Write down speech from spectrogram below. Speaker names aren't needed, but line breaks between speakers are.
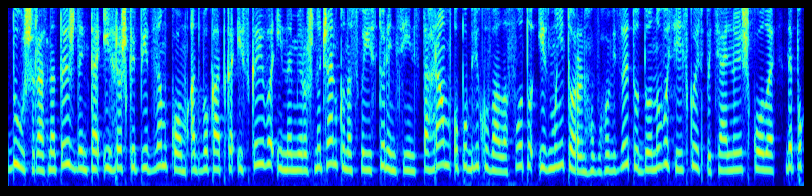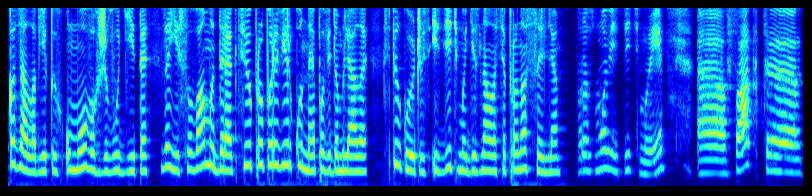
Душ раз на тиждень та іграшки під замком. Адвокатка із Києва Інна Мірошниченко на своїй сторінці інстаграм опублікувала фото із моніторингового візиту до Новосільської спеціальної школи, де показала, в яких умовах живуть діти. За її словами, дирекцію про перевірку не повідомляли. Спілкуючись із дітьми, дізналася про насилля.
в розмові з дітьми е, факт е,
